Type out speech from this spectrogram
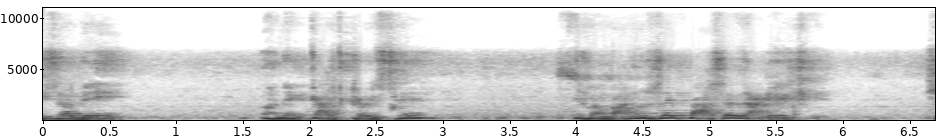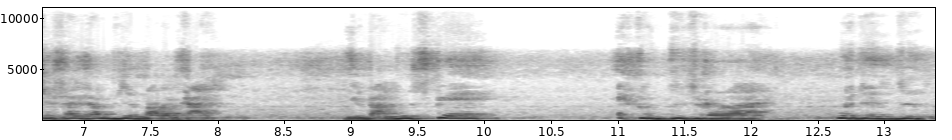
হিসাবে অনেক কাজ করেছে। এবং মানুষের পাশে দাঁড়িয়েছে। সেটা সবচেয়ে বড় কাজ যে মানুষকে একত্রিত করা ওদের দু-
